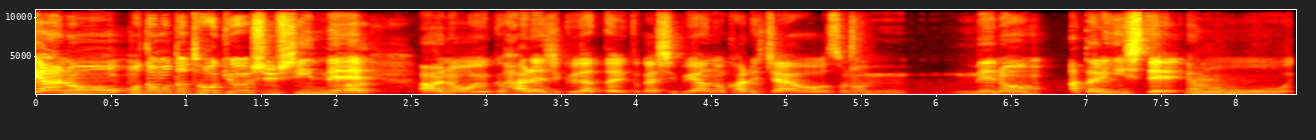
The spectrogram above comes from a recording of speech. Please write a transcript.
りあのもともと東京出身で、はい。あのよく原宿だったりとか渋谷のカルチャーをその目の当たりにしてあの、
